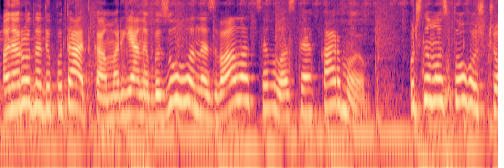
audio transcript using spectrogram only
А народна депутатка Мар'яна Безугла назвала це власне кармою. Почнемо з того, що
